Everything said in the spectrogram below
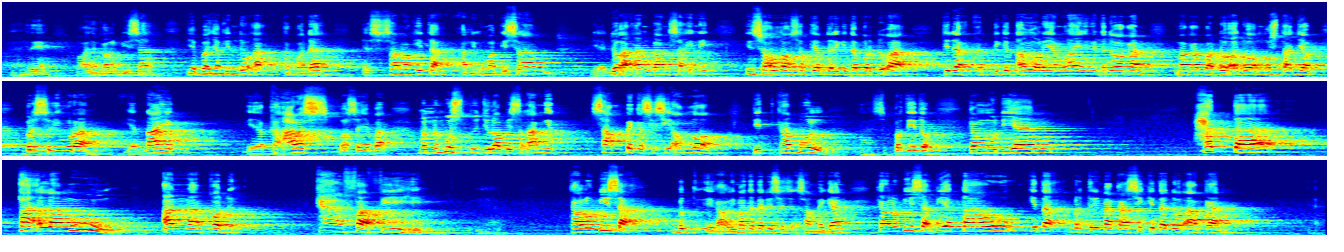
Nah, ini makanya kalau bisa ya banyakin doa kepada ya sesama kita, hari umat Islam. Ya doakan bangsa ini. Insya Allah setiap dari kita berdoa tidak diketahui oleh yang lain yang kita doakan. Maka apa? Doa-doa mustajab berseliweran. Ya naik ya ke aras bahasanya Pak. Menembus tujuh lapis langit sampai ke sisi Allah. Dikabul. Nah, seperti itu. Kemudian hatta ta'lamu anna qad kafa fihi. Ya. kalau bisa betul ya, kalimat yang tadi saya sampaikan kalau bisa dia tahu kita berterima kasih kita doakan. Ya.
